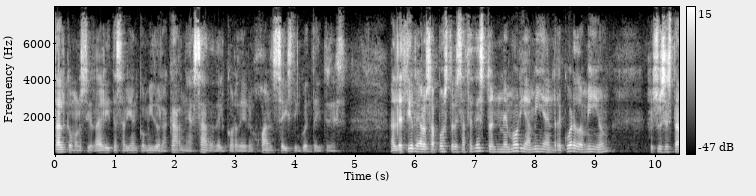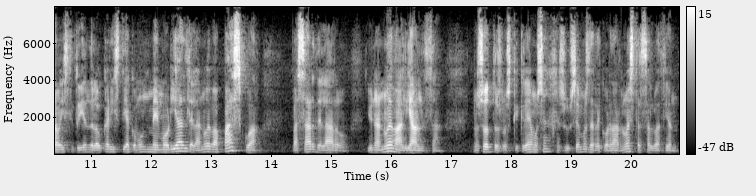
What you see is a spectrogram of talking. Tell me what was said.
tal como los israelitas habían comido la carne asada del Cordero. Juan 6:53. Al decirle a los apóstoles, haced esto en memoria mía, en recuerdo mío, Jesús estaba instituyendo la Eucaristía como un memorial de la nueva Pascua, pasar de largo, y una nueva alianza. Nosotros los que creemos en Jesús hemos de recordar nuestra salvación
